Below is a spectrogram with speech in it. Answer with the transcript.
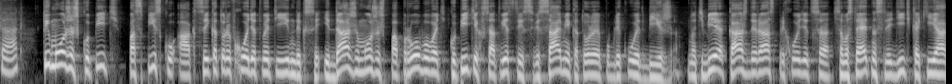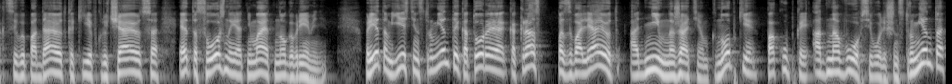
Так. Ты можешь купить по списку акций, которые входят в эти индексы, и даже можешь попробовать купить их в соответствии с весами, которые публикует биржа. Но тебе каждый раз приходится самостоятельно следить, какие акции выпадают, какие включаются. Это сложно и отнимает много времени. При этом есть инструменты, которые как раз позволяют одним нажатием кнопки, покупкой одного всего лишь инструмента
